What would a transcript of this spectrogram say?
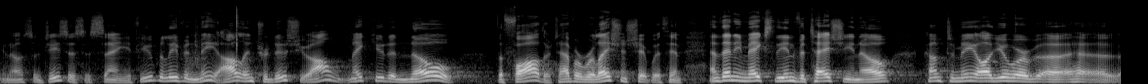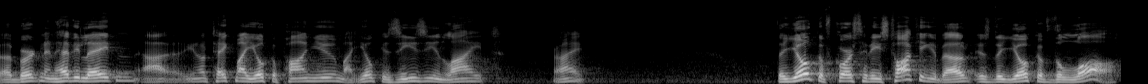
You know? So Jesus is saying, if you believe in me, I'll introduce you, I'll make you to know the Father, to have a relationship with Him. And then He makes the invitation, you know, come to me, all you who are uh, uh burdened and heavy laden, uh, you know, take my yoke upon you, my yoke is easy and light, right? The yoke, of course, that he's talking about is the yoke of the law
